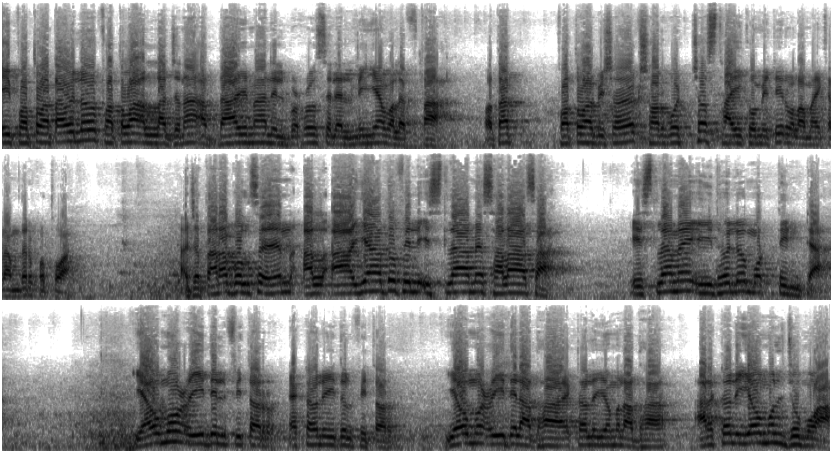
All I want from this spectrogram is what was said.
এই ফতোয়াটা হলো ফতোয়া আল্লাহ জানা আদাইমান ইল বহুসিল মিয়া ওয়াল ইফতাহ। অর্থাৎ ফতোয়া বিষয়ক সর্বোচ্চ স্থায়ী কমিটির ওলামাই কেরামদের ফতোয়া। আচ্ছা তারা বলছেন আল আয়াদু ফিল ইসলামে সালাসা। ইসলামে ঈদ হইল মোট তিনটা। ইয়ৌম ঈদ উল ফিতর, একটা হলো ঈদ উল ফিতর। ইয়ৌম ঈদ উল আধা, একটা হলো ইয়মুল আধা আর একটা হলো ইয়মুল জুমুয়া।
